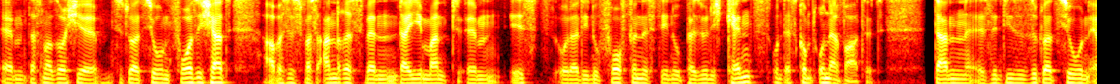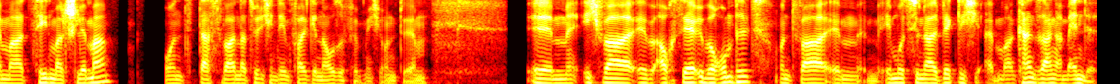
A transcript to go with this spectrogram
ähm, dass man solche Situationen vor sich hat. Aber es ist was anderes, wenn da jemand ähm, ist oder den du vorfindest, den du persönlich kennst und es kommt unerwartet. Dann äh, sind diese Situationen immer zehnmal schlimmer. Und das war natürlich in dem Fall genauso für mich. Und ähm, ähm, ich war äh, auch sehr überrumpelt und war ähm, emotional wirklich, äh, man kann sagen, am Ende.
